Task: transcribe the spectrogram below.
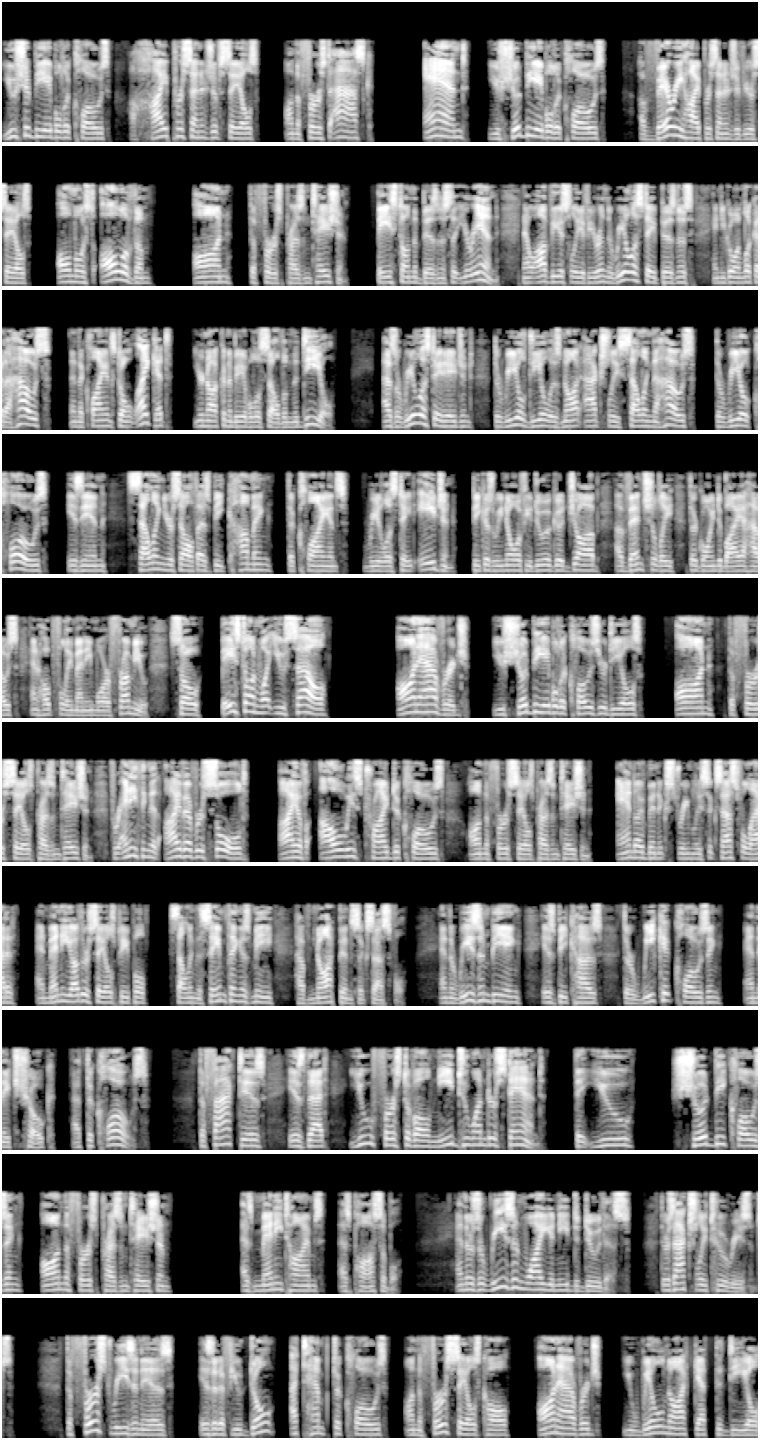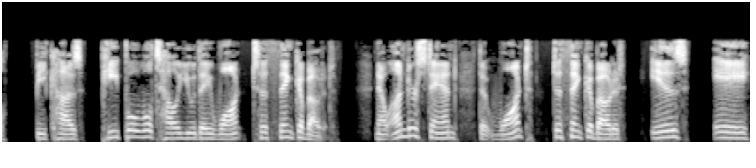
you should be able to close a high percentage of sales on the first ask and you should be able to close a very high percentage of your sales, almost all of them, on the first presentation based on the business that you're in. Now, obviously, if you're in the real estate business and you go and look at a house and the clients don't like it, you're not going to be able to sell them the deal. As a real estate agent, the real deal is not actually selling the house. The real close is in selling yourself as becoming the client's real estate agent because we know if you do a good job, eventually they're going to buy a house and hopefully many more from you. So based on what you sell, on average, you should be able to close your deals on the first sales presentation. For anything that I've ever sold, I have always tried to close on the first sales presentation, and I've been extremely successful at it. And many other salespeople selling the same thing as me have not been successful. And the reason being is because they're weak at closing and they choke at the close. The fact is, is that you first of all need to understand that you should be closing on the first presentation as many times as possible. And there's a reason why you need to do this. There's actually two reasons. The first reason is, is that if you don't attempt to close on the first sales call, on average, you will not get the deal because people will tell you they want to think about it. Now understand that want to think about it is a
